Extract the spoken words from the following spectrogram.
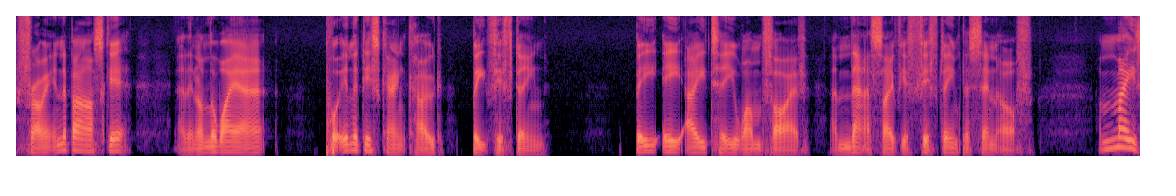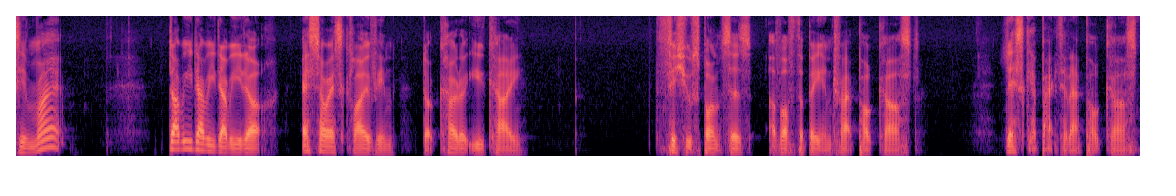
throw it in the basket, and then on the way out, put in the discount code BEAT15. B E A T 1 5, and that'll save you 15% off. Amazing, right? www.sosclothing.co.uk, official sponsors of Off the Beaten Track podcast. Let's get back to that podcast.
